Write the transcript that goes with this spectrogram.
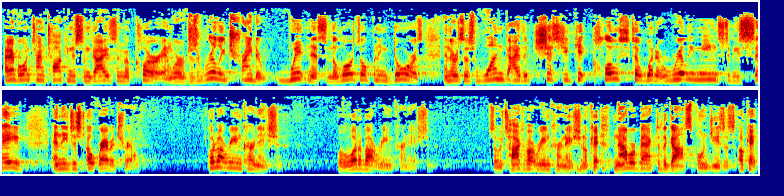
I remember one time talking to some guys in McClure, and we are just really trying to witness, and the Lord's opening doors. And there was this one guy that just, you get close to what it really means to be saved, and he just, oh, rabbit trail. What about reincarnation? Well, what about reincarnation? So we talked about reincarnation. Okay, now we're back to the gospel and Jesus. Okay,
